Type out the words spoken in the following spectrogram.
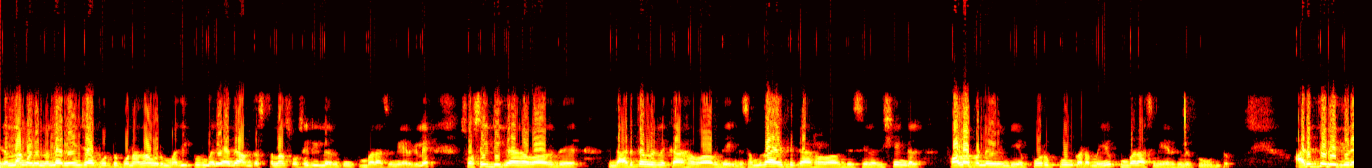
இதெல்லாம் கொஞ்சம் நல்ல ரேஞ்சாக போட்டு போனாதான் ஒரு மதிப்பு மரியாதை அந்தஸ்தெல்லாம் சொசைட்டியில் இருக்கும் கும்பராசி நேர்களே சொசைட்டிக்காகவாவது இந்த அடுத்தவர்களுக்காகவாவது இந்த சமுதாயத்துக்காகவாவது சில விஷயங்கள் ஃபாலோ பண்ண வேண்டிய பொறுப்பும் கடமையும் கும்பராசி நேர்களுக்கு உண்டு. அடுத்து இருக்கிற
